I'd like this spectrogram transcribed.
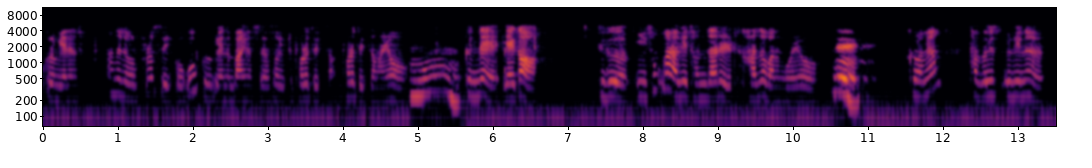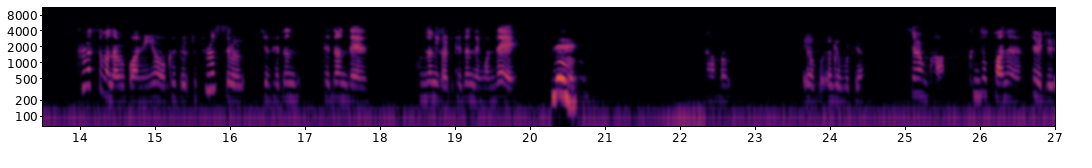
그럼 얘는 상대적으로 플러스일 거고 그리고 얘는 마이너스여서 이렇게 벌어져, 있, 벌어져 있잖아요. 오. 근데 얘가 지금 이 손가락이 전자를 이렇게 가져가는 거예요. 네. 그러면 다 여기, 여기는 플러스만 남을 거 아니에요. 그래서 이렇게 플러스로 지금 대전, 대전된, 검정이가 이렇게 대전된 건데, 네. 자, 그럼, 여기, 보- 여기 볼게요. 실험과 금속파는, 좀 이제,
